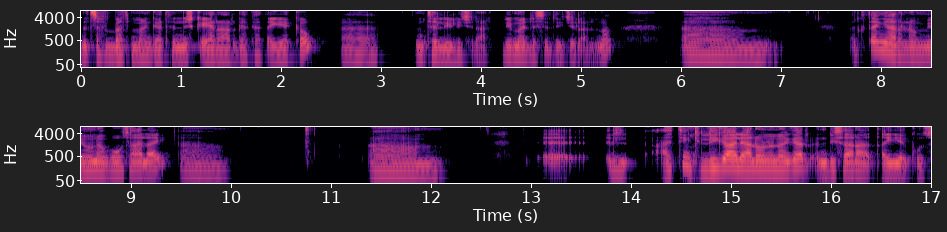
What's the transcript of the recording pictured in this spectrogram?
ምጽፍበት መንገድ ትንሽ ቀየር አድርገ ከጠየቀው እንትን ሊል ይችላል ሊመልስልህ ይችላል። እና እርግጠኛ አይደለም የሆነ ቦታ ላይ አይ ቲንክ ሊጋል ያልሆነ ነገር እንዲሰራ ጠየቁት።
